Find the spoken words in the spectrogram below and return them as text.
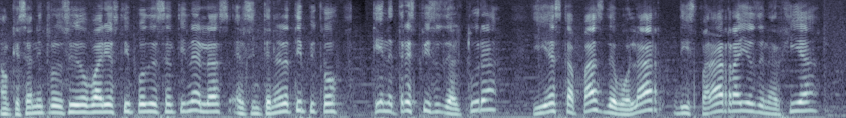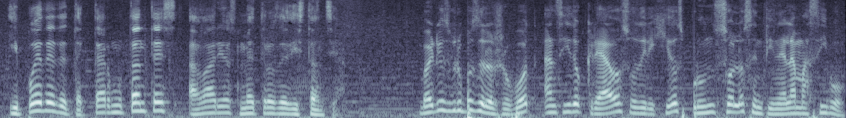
Aunque se han introducido varios tipos de centinelas, el centinela típico tiene tres pisos de altura y es capaz de volar, disparar rayos de energía y puede detectar mutantes a varios metros de distancia. Varios grupos de los robots han sido creados o dirigidos por un solo centinela masivo,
